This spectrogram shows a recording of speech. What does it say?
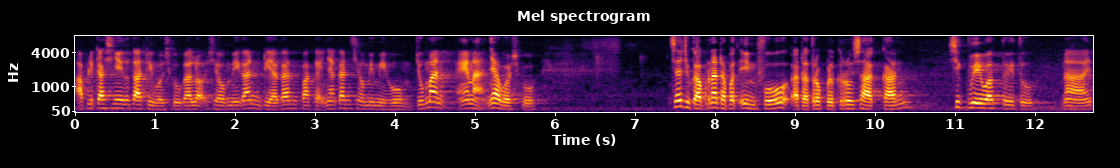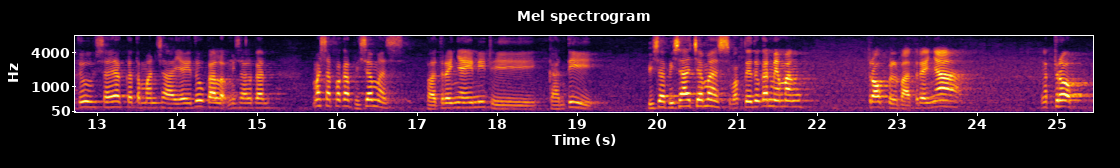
aplikasinya itu tadi bosku. Kalau Xiaomi kan dia kan pakainya kan Xiaomi Mi Home. Cuman enaknya bosku. Saya juga pernah dapat info ada trouble kerusakan Sigway waktu itu. Nah itu saya ke teman saya itu kalau misalkan Mas apakah bisa mas baterainya ini diganti. Bisa-bisa aja mas. Waktu itu kan memang trouble baterainya ngedrop.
